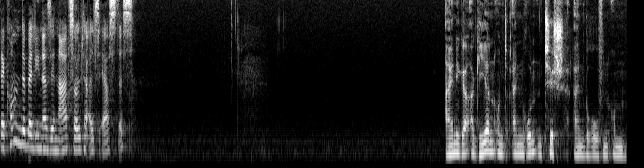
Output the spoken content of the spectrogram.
Der kommende Berliner Senat sollte als erstes einige agieren und einen runden Tisch einberufen, um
